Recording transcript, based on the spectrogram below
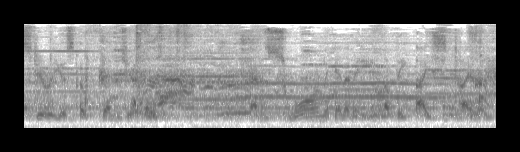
Mysterious avenger, and sworn enemy of the Ice Tyrant.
